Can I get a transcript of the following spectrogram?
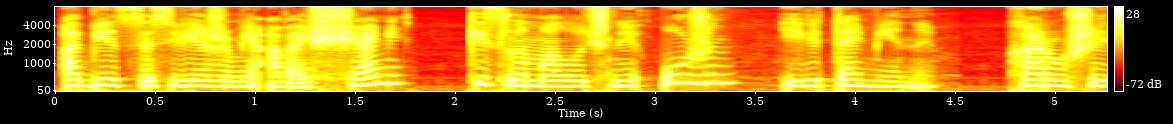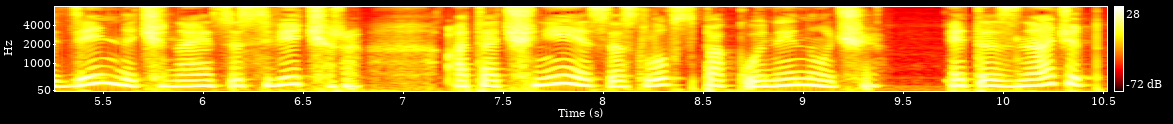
обед со свежими овощами, кисломолочный ужин и витамины. Хороший день начинается с вечера, а точнее со слов «спокойной ночи». Это значит,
